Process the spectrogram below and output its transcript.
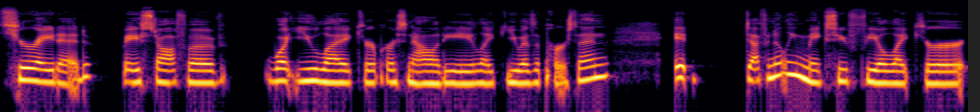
curated based off of what you like, your personality, like you as a person, it definitely makes you feel like you're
